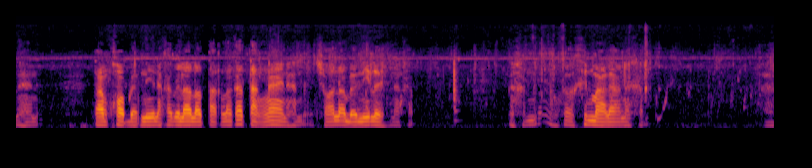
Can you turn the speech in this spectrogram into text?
นะฮะ ตามขอบแบบนี้นะครับ เวลาเราตักแล้วก็ตักง่ายนะครับ ช้อนเอาแบบนี้เลยนะครับ นะครับก็ขึ้นมาแล้วนะครับอ่า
